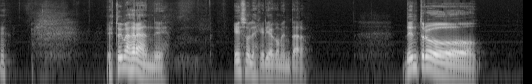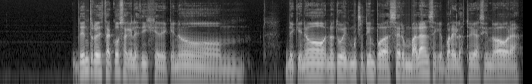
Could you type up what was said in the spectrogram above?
Estoy más grande. Eso les quería comentar. Dentro. Dentro de esta cosa que les dije de que no. de que no, no tuve mucho tiempo de hacer un balance, que por ahí lo estoy haciendo ahora.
